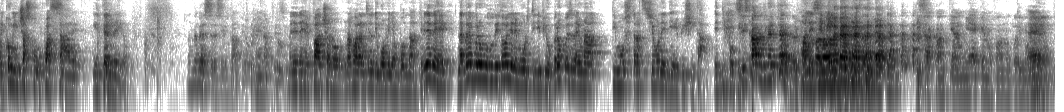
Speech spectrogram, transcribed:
e comincia a sconquassare il terreno. Non deve essere simpatico. Eh, no. Vedete che falciano una quarantina di uomini abbondanti. Vedete che ne avrebbero potuti togliere molti di più, però questa è una dimostrazione di epicità e di potere. Si stanno divertendo. Palesemente. Chissà quanti anni è che non fanno un po' di Eh. movimento.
